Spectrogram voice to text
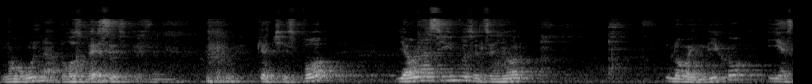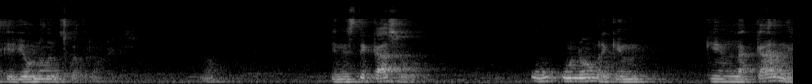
no una, dos veces, que chispó, y aún así pues el Señor lo bendijo y escribió uno de los cuatro evangelios, ¿no? En este caso, un, hombre que que en la carne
